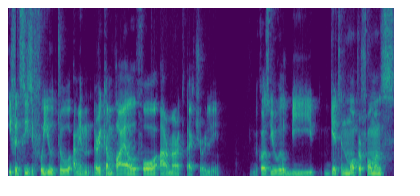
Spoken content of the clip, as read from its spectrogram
if it's easy for you to i mean recompile for arm architecture really. Because you will be getting more performance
